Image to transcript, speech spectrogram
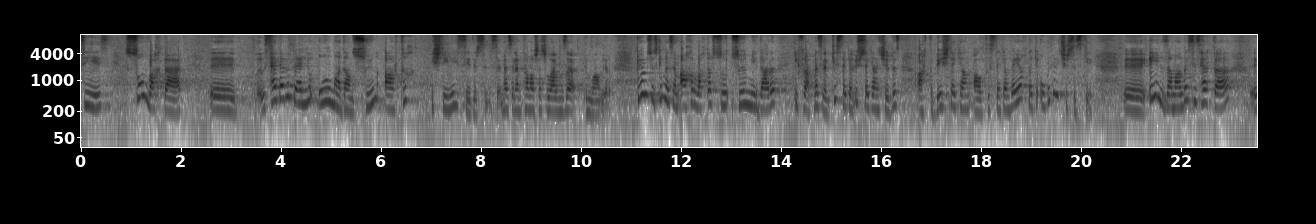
siz son vaxtlar e, səbəbi bəlli olmadan suyun artıq içdiyini hiss edirsinizsə, məsələn, tamaşaçılarımıza ünvanlayırıq. Görürsünüz ki, məsələn, axır vaxtlar su, suyun miqdarı ifrat. Məsələn, 2 stəkan, 3 stəkan içirdiniz, artdı 5 stəkan, 6 stəkan və yaxud da ki, o qədər içirsiniz ki, e, eyni zamanda siz hətta e,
